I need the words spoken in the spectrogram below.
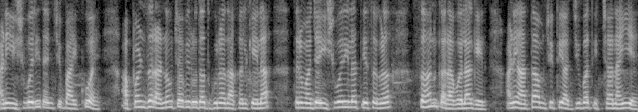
आणि ईश्वरी त्यांची बायको आहे. आपण जर अर्णवच्या विरोधात गुन्हा दाखल केला तर माझ्या ईश्वरीला ते सगळं सहन करावं लागेल. आणि आता आमची करण्याची अजिबात इच्छा नाही आहे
